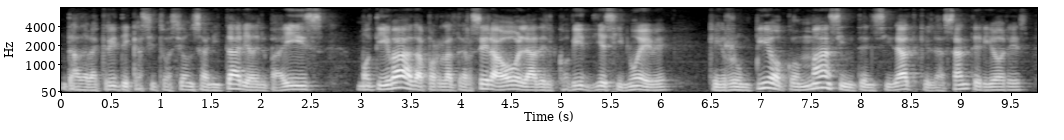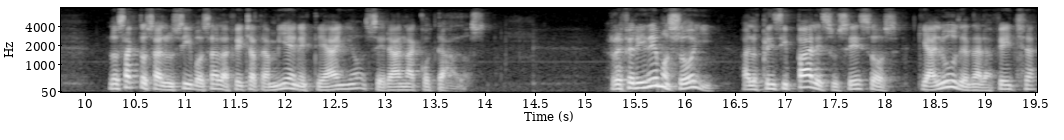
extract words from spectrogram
Dada la crítica situación sanitaria del país, motivada por la tercera ola del COVID-19, que irrumpió con más intensidad que las anteriores, los actos alusivos a la fecha también este año serán acotados. Referiremos hoy a los principales sucesos que aluden a la fecha,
